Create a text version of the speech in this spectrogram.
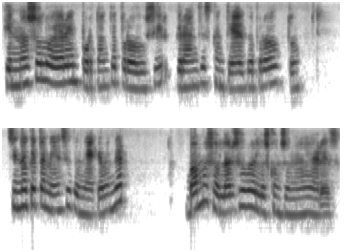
que no solo era importante producir grandes cantidades de producto, sino que también se tenía que vender. Vamos a hablar sobre los consumidores.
